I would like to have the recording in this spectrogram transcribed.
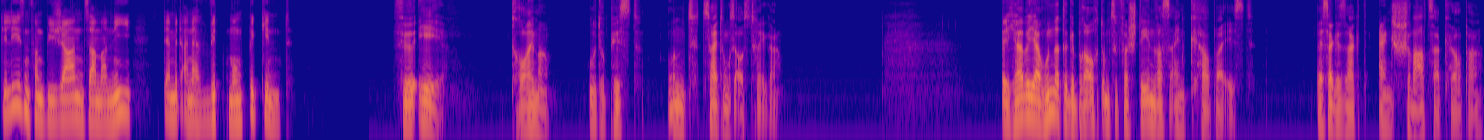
gelesen von Bijan Samani, der mit einer Widmung beginnt. Für E. Träumer, Utopist und Zeitungsausträger. Ich habe Jahrhunderte gebraucht, um zu verstehen, was ein Körper ist. Besser gesagt, ein schwarzer Körper,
